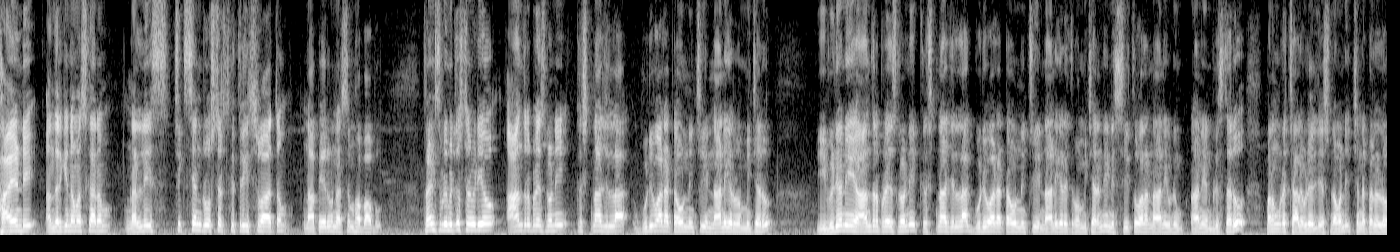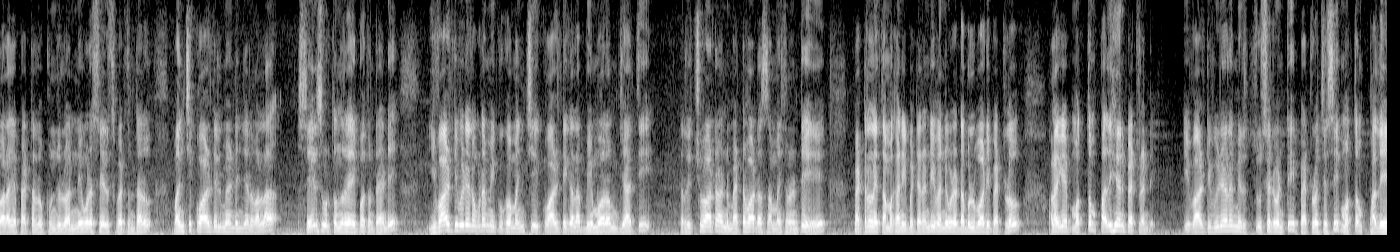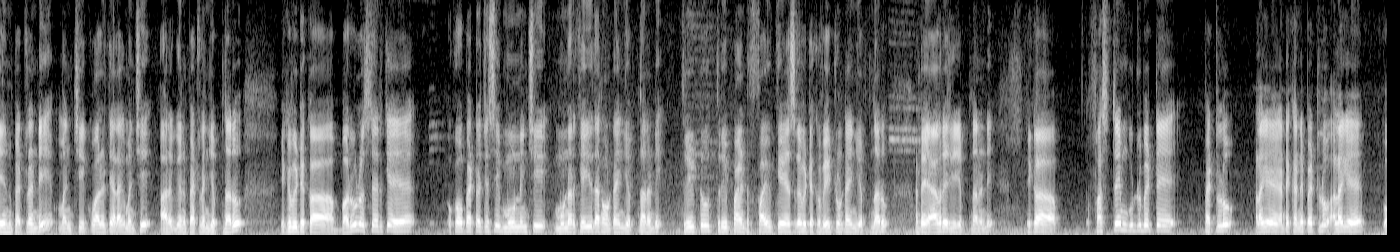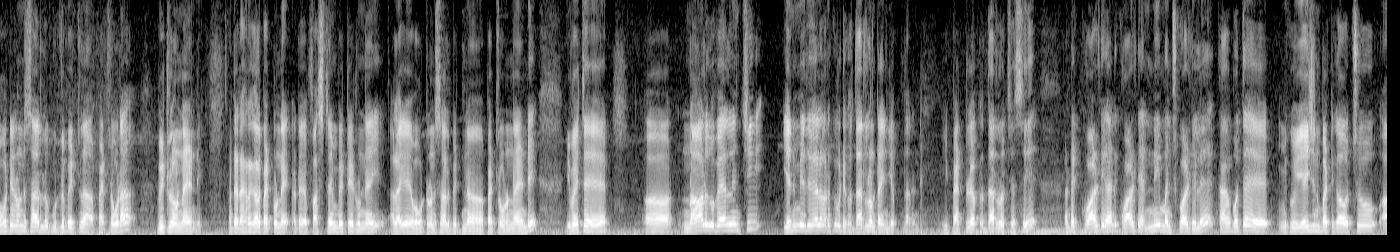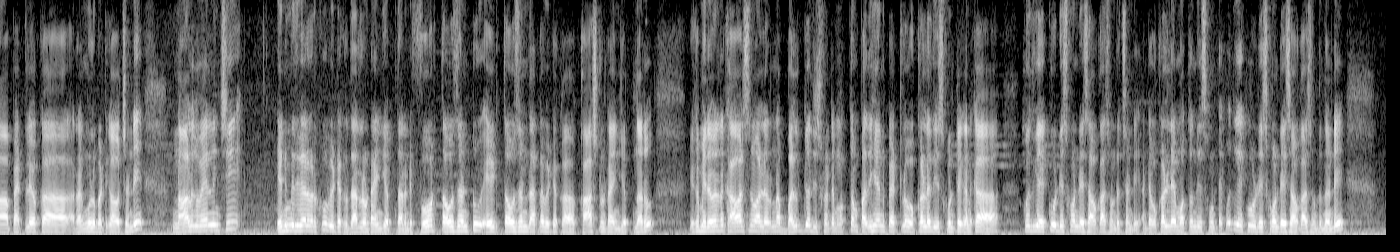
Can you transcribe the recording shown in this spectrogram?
Hi అండి అందరికీ నమస్కారం. నల్లి చిక్స్ అండ్ రోస్టర్స్కి తిరిగి స్వాగతం. నా పేరు నరసింహబాబు. ఫ్రెండ్స్ ఇప్పుడు మీరు చూస్తున్న వీడియో ఆంధ్రప్రదేశ్లోని కృష్ణా జిల్లా గుడివాడ టౌన్ నుంచి నాన్నగారు పంపించారు. ఈ వీడియోని ఆంధ్రప్రదేశ్లోని కృష్ణా జిల్లా గుడివాడ టౌన్ నుంచి నాన్నగారు అయితే పంపించారండి. నేను సీతువాల నాని నాని అని పిలుస్తారు. మనం కూడా చాలా వీడియోలు చేస్తున్నామండి. చిన్నపిల్లలు అలాగే పెట్టలు పుంజులు అన్నీ కూడా సేల్స్ పెడుతుంటారు. మంచి క్వాలిటీలు మెయింటైన్ చేయడం వల్ల సేల్స్ కూడా తొందరగా అయిపోతుంటాయండి. ఇవాళ వీడియోలో కూడా మీకు ఒక మంచి క్వాలిటీ గల భీమవరం జాతి రిచ్ వాటర్ అండ్ మెట్ట వాటర్ సంబంధించినటువంటి పెట్టలను అయితే అమ్మకానికి పెట్టారండి. ఇవన్నీ కూడా డబుల్ బాడీ పెట్టలు అలాగే మొత్తం పదిహేను పెట్టలండి. ఇవాళ వీడియోలో మీరు చూసేటువంటి పెట్టలు వచ్చేసి మొత్తం పదిహేను పెట్టలండి. మంచి క్వాలిటీ అలాగే మంచి ఆరోగ్యమైన పెట్టలని చెప్తున్నారు. ఇక వీటి యొక్క బరువులు వచ్చేసరికే ఒక్కొక్క పెట్ట వచ్చేసి మూడు నుంచి మూడున్నర కేజీ దాకా ఉంటాయని చెప్తున్నారండి. Three to three point five కేఎస్గా వీటి యొక్క వెయిట్లు ఉంటాయని చెప్తున్నారు. అంటే యావరేజ్గా చెప్తున్నారండి. ఇక ఫస్ట్ టైం గుడ్లు పెట్టే పెట్టలు అలాగే అంటే కన్నె పెట్టలు అలాగే ఒకటి రెండు సార్లు గుడ్లు పెట్టిన పెట్టలు కూడా వీటిలో ఉన్నాయండి. అంటే రకరకాల పెట్టలు ఉన్నాయి. అంటే ఫస్ట్ టైం పెట్టేవి ఉన్నాయి అలాగే ఒకటి రెండు సార్లు పెట్టిన పెట్టలు కూడా ఉన్నాయండి. ఇవైతే నాలుగు వేల నుంచి ఎనిమిది వేల వరకు వీటికి ధరలు ఉంటాయని చెప్తున్నారండి. ఈ పెట్టల యొక్క ధరలు వచ్చేసి అంటే క్వాలిటీ కానీ క్వాలిటీ అన్నీ మంచి క్వాలిటీలే. కాకపోతే మీకు ఏజ్ని బట్టి కావచ్చు ఆ పెట్టల యొక్క రంగులు బట్టి కావచ్చు అండి. నాలుగు వేల నుంచి ఎనిమిది వేల వరకు వీటి యొక్క ధరలు ఉంటాయని చెప్తున్నారండి. Four thousand to eight thousand దాకా వీటి యొక్క కాస్ట్ ఉంటాయని చెప్తున్నారు. ఇక మీరు ఎవరైనా కావాల్సిన వాళ్ళు ఎవరైనా బల్క్గా తీసుకుంటే మొత్తం పదిహేను పెట్టలు ఒకళ్ళే తీసుకుంటే కనుక కొద్దిగా ఎక్కువ డిస్కౌంట్ వేసే అవకాశం ఉండొచ్చండి. అంటే ఒకళ్ళే మొత్తం తీసుకుంటే కొద్దిగా ఎక్కువ డిస్కౌంట్ వేసే అవకాశం ఉంటుందండి.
